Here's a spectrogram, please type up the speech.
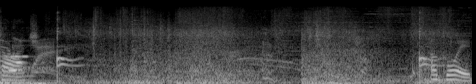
Dodge. Avoid.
